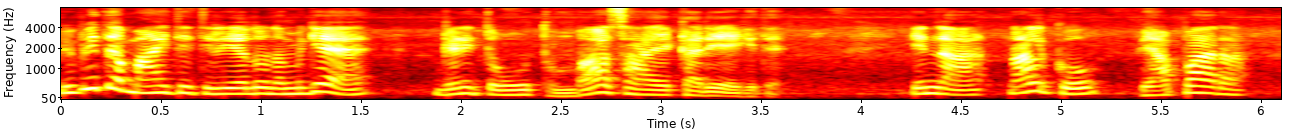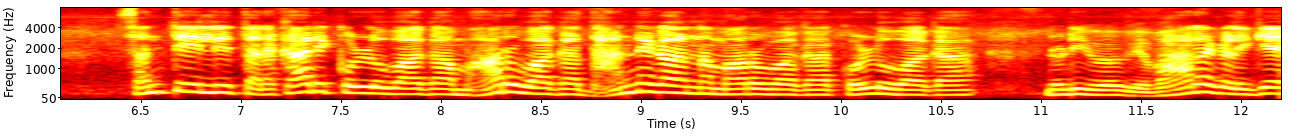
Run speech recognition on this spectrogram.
ವಿವಿಧ ಮಾಹಿತಿ ತಿಳಿಯಲು ನಮಗೆ ಗಣಿತವು ತುಂಬ ಸಹಾಯಕಾರಿಯಾಗಿದೆ. ಇನ್ನು ನಾಲ್ಕು ವ್ಯಾಪಾರ. ಸಂತೆಯಲ್ಲಿ ತರಕಾರಿ ಕೊಳ್ಳುವಾಗ ಮಾರುವಾಗ, ಧಾನ್ಯಗಳನ್ನು ಮಾರುವಾಗ, ಕೊಳ್ಳುವಾಗ ನಡೆಯುವ ವ್ಯವಹಾರಗಳಿಗೆ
